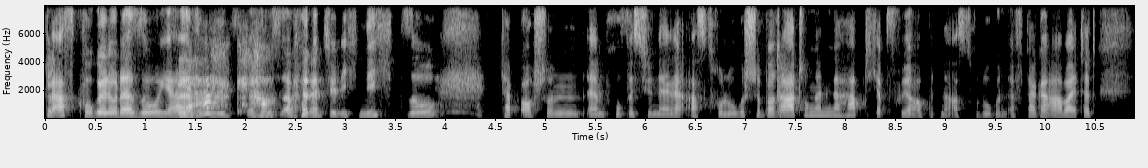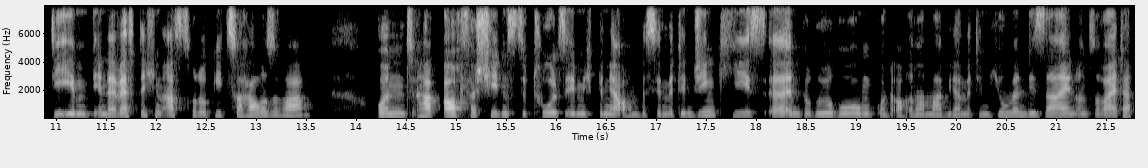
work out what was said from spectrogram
Glaskugel oder so. Ja, ja also die, genau. das ist aber natürlich nicht so. Ich habe auch schon ähm, professionelle astrologische Beratungen gehabt. Ich habe früher auch mit einer Astrologin öfter gearbeitet, die eben in der westlichen Astrologie zu Hause war und habe auch verschiedenste Tools. Eben, ich bin ja auch ein bisschen mit den Gene Keys äh, in Berührung und auch immer mal wieder mit dem Human Design und so weiter.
